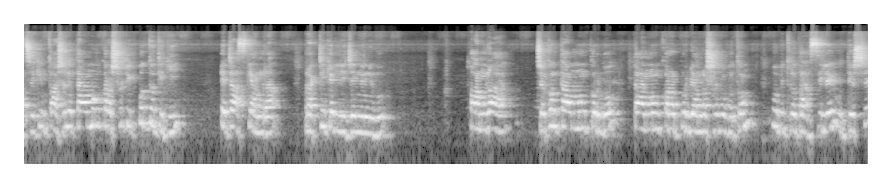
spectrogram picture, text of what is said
আছে, কিন্তু আসলে তায়াম্মুম করার সঠিক পদ্ধতি কি, এটা আজকে আমরা প্র্যাকটিক্যালি জেনে নিব। তো আমরা যখন তায়াম্মুম করব তায়াম্মুম করার পূর্বে আমরা সর্বপ্রথম পবিত্রতা হাসিলের উদ্দেশ্যে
